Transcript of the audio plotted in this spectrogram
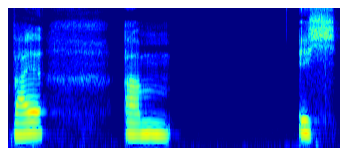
weil ähm, ich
